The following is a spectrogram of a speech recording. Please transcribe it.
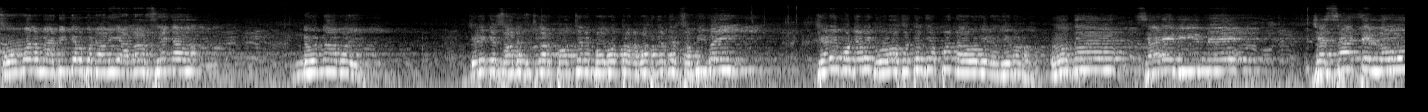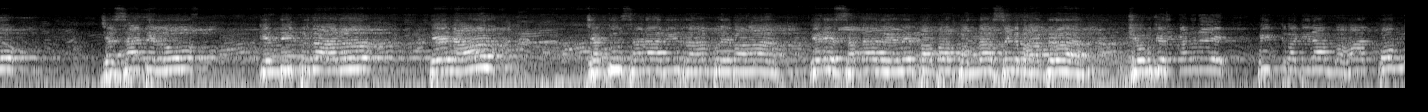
ਸੋਮਨ ਮੈਡੀਕਲ ਬਟਾਲੀ ਆਲਾ ਸਿੰਘ ਨੋਨਾ ਬਾਈ ਜਿਹੜੇ ਕਿ ਸਾਡੇ ਵਿਚਕਾਰ ਪਹੁੰਚੇ ਨੇ ਬਹੁਤ ਬਹੁਤ ਧੰਨਵਾਦ ਕਰਦੇ ਸਭੀ ਬਾਈ ਜਿਹੜੇ ਮੁੰਡਿਆਂ ਨੇ ਗੋਲਾ ਸੱਟਿਆ ਜੀ ਆਪਾਂ ਨਾਮ ਦੇਣੇ ਜੀ ਉਹਨਾਂ ਨੂੰ। ਉਹਦਾ ਸਾਡੇ ਵੀਰ ਨੇ ਜੱਸਾ ਢਿੱਲੋਂ ਜੱਸਾ ਢਿੱਲੋਂ ਗਿੰਦੀ ਪ੍ਰਧਾਨ ਤੇ ਨਾਲ ਜੱਗੂ ਸਾਰਾ ਵੀਰ ਰਾਮਪੁਰੇ ਵਾਲਾ, ਜਿਹੜੇ ਸੱਦਾ ਦੇ ਨੇ ਬਾਬਾ ਬੰਦਾ ਸਿੰਘ ਬਹਾਦਰ। ਯੁਵਕ ਕਹਿੰਦੇ ਨੇ ਵੀ ਕਬੱਡੀ ਦਾ ਮਹਾਕੁੰਭ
